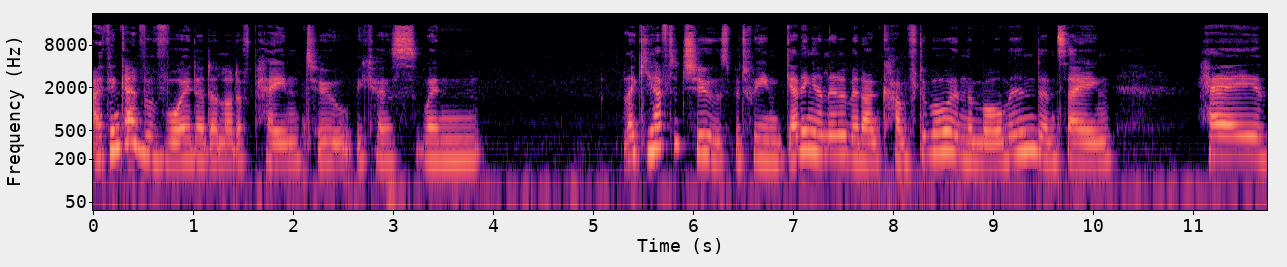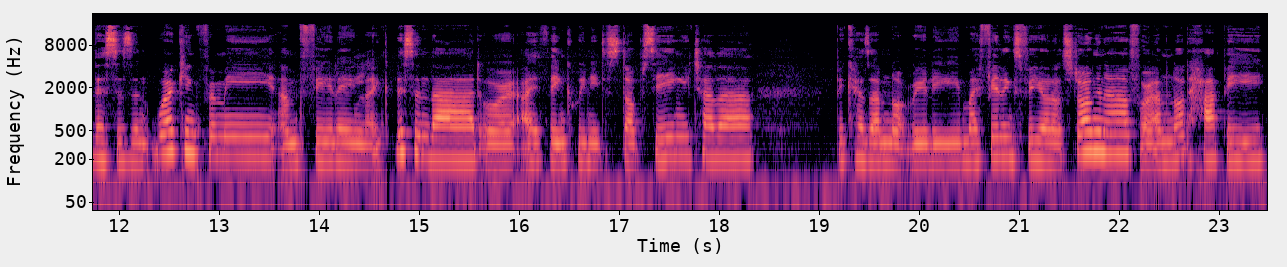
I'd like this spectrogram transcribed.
I think I've avoided a lot of pain too because when like you have to choose between getting a little bit uncomfortable in the moment and saying hey this isn't working for me. I'm feeling like this and that or i think we need to stop seeing each other because i'm not really my feelings for you are not strong enough or i'm not happy.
